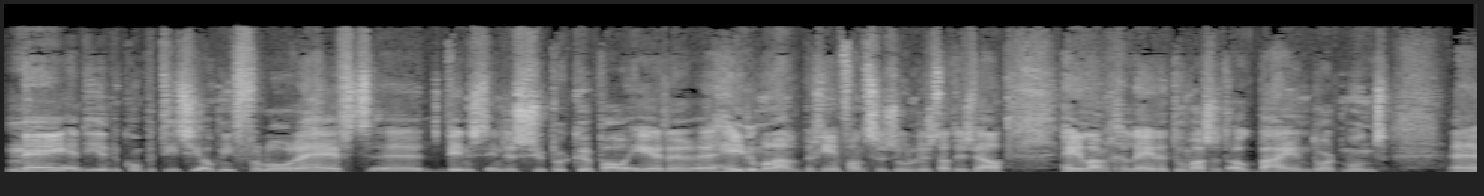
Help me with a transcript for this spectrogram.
Nee, en die in de competitie ook niet verloren heeft. Uh, winst in de Supercup al eerder, uh, helemaal aan het begin van het seizoen. Dus dat is wel heel lang geleden. Toen was het ook Bayern Dortmund. Uh,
